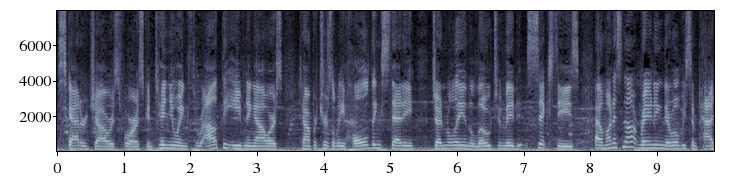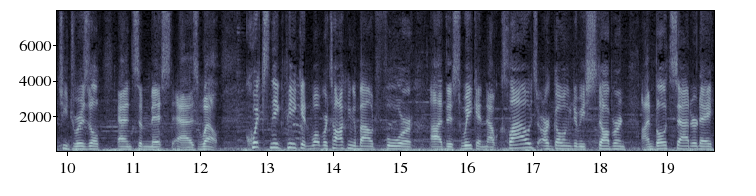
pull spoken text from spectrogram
scattered showers for us, continuing throughout the evening hours. Temperatures will be holding steady, generally in the low to mid 60s. And when it's not raining, there will be some patchy drizzle and some mist as well quick sneak peek at what we're talking about for uh, this weekend. Now, clouds are going to be stubborn on both Saturday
